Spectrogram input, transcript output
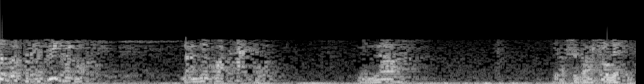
是个很非常好，南京话太多了。你们呢，要适当收敛一点。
